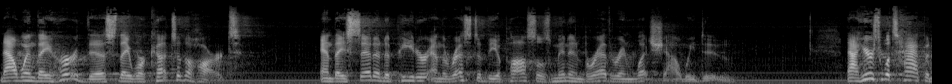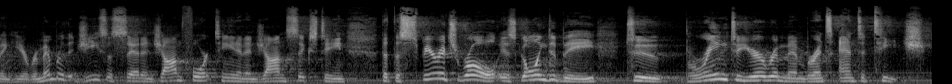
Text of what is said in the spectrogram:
Now, when they heard this, they were cut to the heart. And they said unto Peter and the rest of the apostles, Men and brethren, what shall we do? Now, here's what's happening here. Remember that Jesus said in John 14 and in John 16 that the Spirit's role is going to be to bring to your remembrance and to teach.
